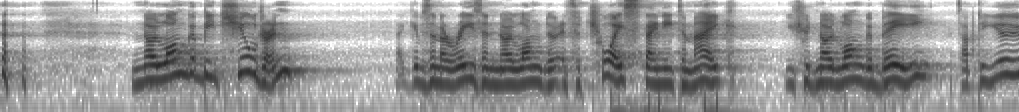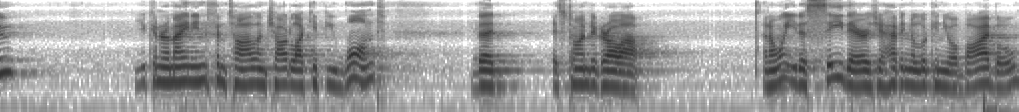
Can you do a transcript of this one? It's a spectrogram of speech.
no longer be children. That gives them a reason no longer, it's a choice they need to make. You should no longer be it's up to you. You can remain infantile and childlike if you want, but it's time to grow up. And I want you to see there as you're having a look in your Bible,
